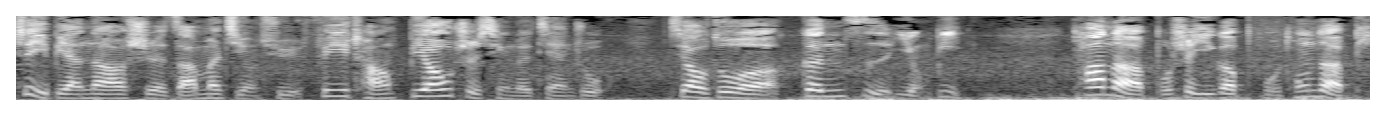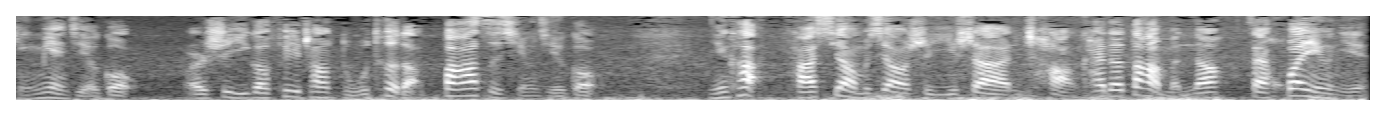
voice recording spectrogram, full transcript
这边呢是咱们景区非常标志性的建筑，叫做根字影壁。它呢不是一个普通的平面结构，而是一个非常独特的八字形结构。您看它像不像是一扇敞开的大门呢？在欢迎您，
